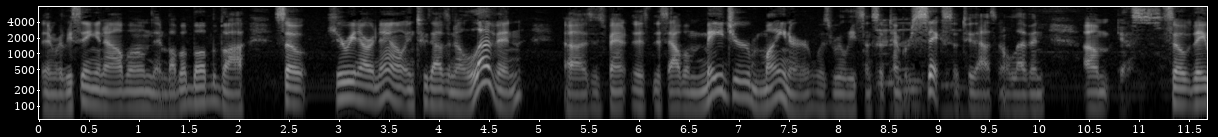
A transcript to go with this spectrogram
then releasing an album, then blah blah blah blah blah. So here we are now in 2011. Uh, this, band, this this album, Major Minor, was released on September 6th of 2011. Um, Yes. so they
